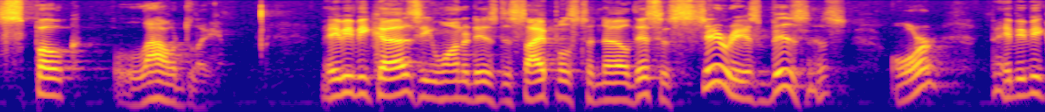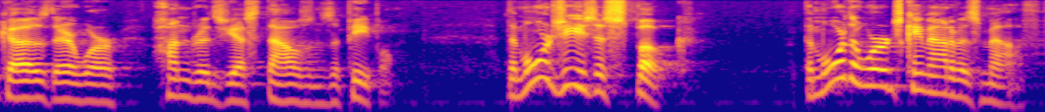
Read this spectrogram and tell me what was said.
spoke loudly. Maybe because he wanted his disciples to know this is serious business, or maybe because there were hundreds, yes, thousands of people. The more Jesus spoke, the more the words came out of his mouth,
